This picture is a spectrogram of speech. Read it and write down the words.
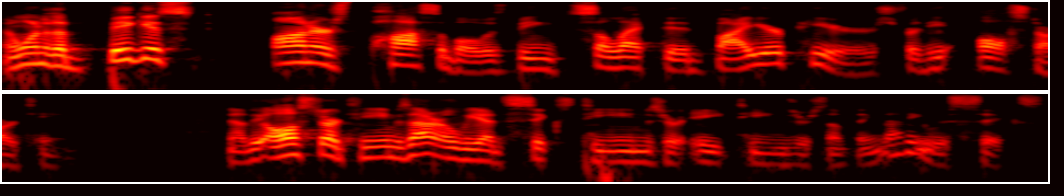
And one of the biggest honors possible was being selected by your peers for the All-Star team. Now, the All-Star teams, I don't know, we had six teams or eight teams or something. I think it was six.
